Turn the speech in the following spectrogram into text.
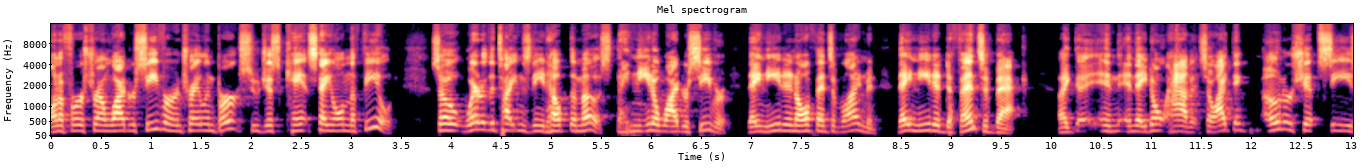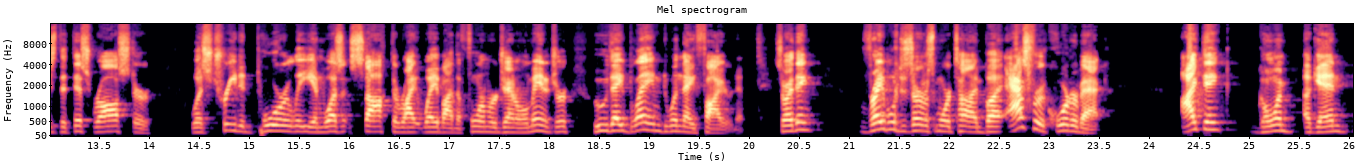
on a first round wide receiver and Treylon Burks, who just can't stay on the field. So, where do the Titans need help the most? They need a wide receiver. They need an offensive lineman. They need a defensive back. Like, and, and they don't have it. So, I think ownership sees that this roster was treated poorly and wasn't stocked the right way by the former general manager, who they blamed when they fired him. So, I think Vrabel deserves more time. But as for a quarterback, I think going again,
